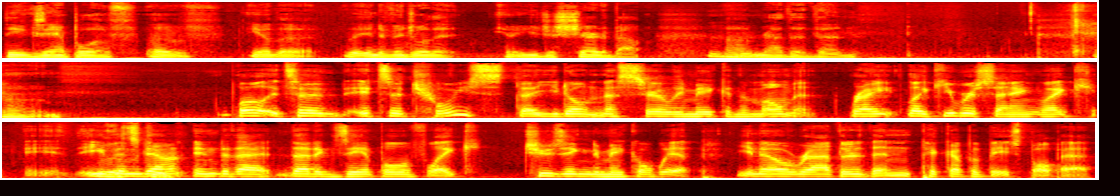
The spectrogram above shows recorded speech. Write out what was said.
the example of of you know the the individual that you know you just shared about um, rather than Well, it's a it's a choice that you don't necessarily make in the moment, right? Like you were saying, like even that's down into that that example of like choosing to make a whip, you know, rather than pick up a baseball bat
